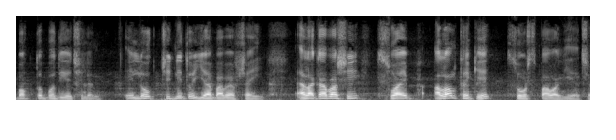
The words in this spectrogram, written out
বক্তব্য দিয়েছিলেন। এই লোক চিহ্নিত ইয়াবা ব্যবসায়ী। এলাকাবাসী সোয়াইপ আলম থেকে সোর্স পাওয়া গিয়েছে।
